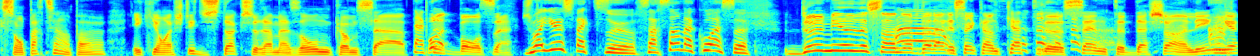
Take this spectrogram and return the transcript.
qui sont partis en peur et qui ont acheté du stock sur Amazon comme ça a pas peu. de bon sens. Joyeuse facture. Ça ressemble à quoi, ça? 2109 dollars et 54 cents d'achat en ligne.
